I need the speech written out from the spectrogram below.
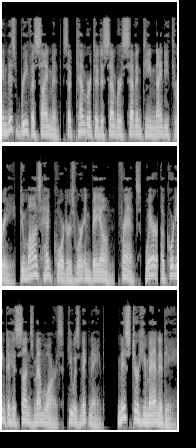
In this brief assignment September to December 1793, Dumas' headquarters were in Bayonne, France, where according to his son's memoirs, he was nicknamed, "'Mr. Humanity'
